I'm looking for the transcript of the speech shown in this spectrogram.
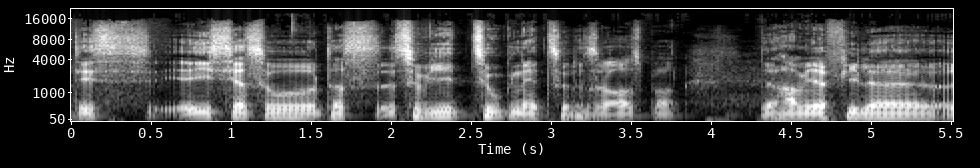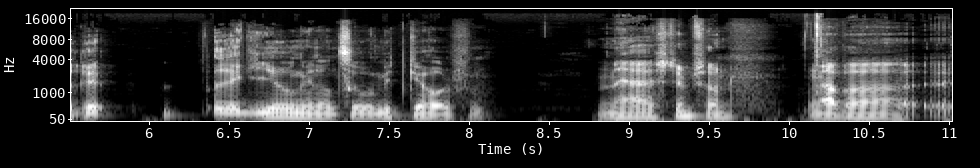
das ist ja so, dass so wie Zugnetz oder so ausbauen. Da haben ja viele Re Regierungen und so mitgeholfen. Naja, stimmt schon. Aber äh,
